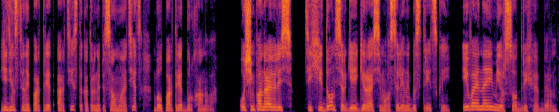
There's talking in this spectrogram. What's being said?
Единственный портрет артиста, который написал мой отец, был портрет Бурханова. Очень понравились «Тихий дон» Сергея Герасимова с Еленой Быстрицкой и «Война и мир» с Одри Хепберн,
